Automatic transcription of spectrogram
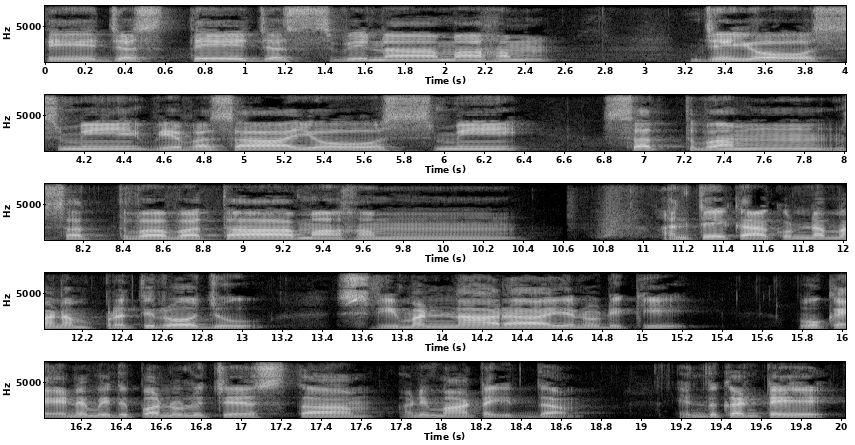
తేజస్తేజస్వినామహం జయోస్మి వ్యవసాయోస్మి సత్వం సత్వవతామహం. అంతేకాకుండా మనం ప్రతిరోజు శ్రీమన్నారాయణుడికి ఒక ఎనిమిది పనులు చేస్తాం అని మాట ఇద్దాం. ఎందుకంటే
